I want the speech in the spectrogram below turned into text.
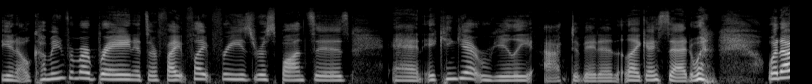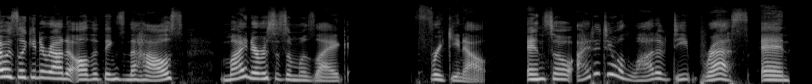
you know, coming from our brain, it's our fight, flight, freeze responses, and it can get really activated. Like I said, when when I was looking around at all the things in the house, my nervous system was like freaking out. And so I had to do a lot of deep breaths. And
